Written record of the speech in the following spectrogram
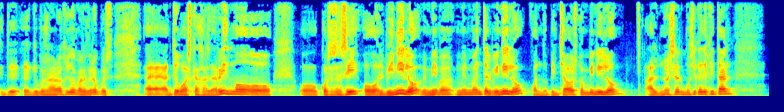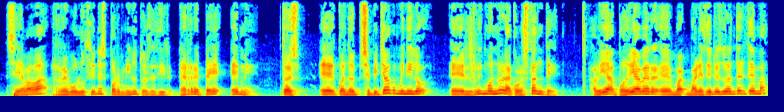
Equipos analógicos me refiero pues a antiguas cajas de ritmo o, cosas así o el vinilo mismamente el vinilo. Cuando pinchábamos con vinilo al no ser música digital se llamaba revoluciones por minuto es decir RPM entonces eh, cuando se pinchaba con vinilo el ritmo no era constante había, podría haber eh, variaciones durante el tema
